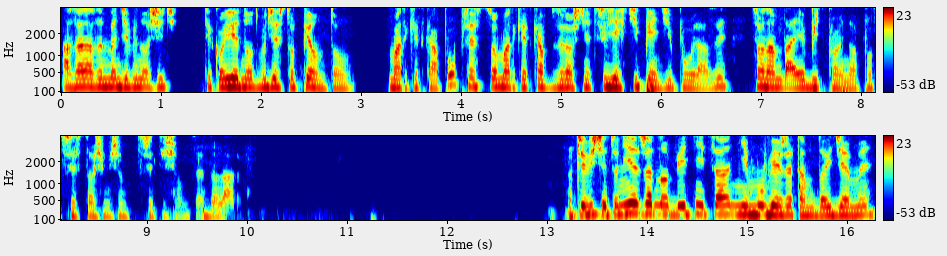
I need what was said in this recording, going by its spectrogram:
a zarazem będzie wynosić tylko 1,25 market capu, przez co market cap wzrośnie 35,5 razy, co nam daje bitcoina po 383 tysiące dolarów. Oczywiście to nie jest żadna obietnica, nie mówię, że tam dojdziemy.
